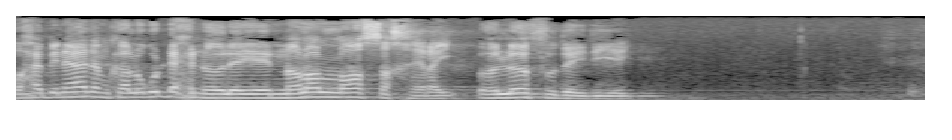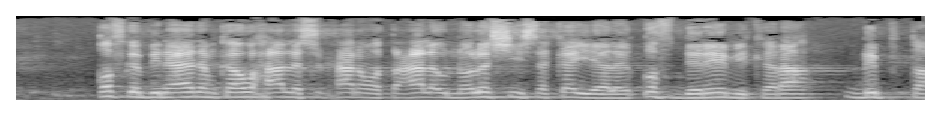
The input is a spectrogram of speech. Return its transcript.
Waxaa bini aadamka lagu dhex nooleeyey nolol loo sakhiray oo loo fudaydiyey. Qofka bini aadamka waxa alle subxaana wa tacaala uu noloshiisa ka yeelay qof dareemi kara dhibta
